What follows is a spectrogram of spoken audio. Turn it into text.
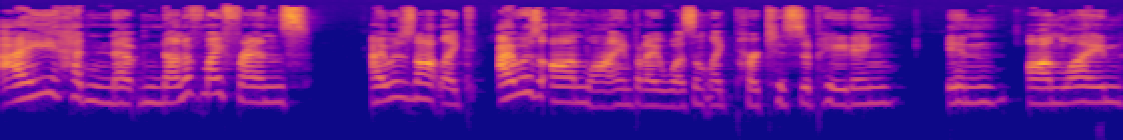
I had ne- none of my friends. I was not like I was online, but I wasn't like participating in online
